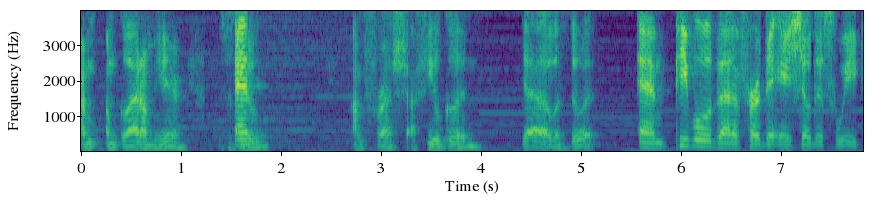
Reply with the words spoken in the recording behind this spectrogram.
I'm I'm glad I'm here. This is And- new. I'm fresh. I feel good. Yeah, let's do it. And people that have heard the A show this week,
